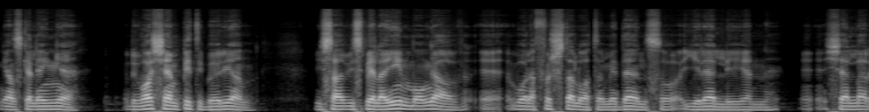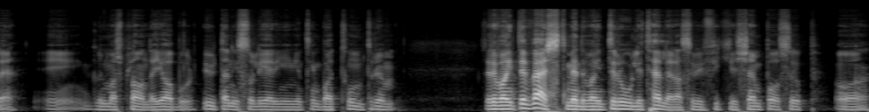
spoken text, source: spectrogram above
ganska länge. Det var kämpigt i början. Vi, vi spelade in många av eh, våra första låtar med Dens och Jireel i en eh, källare i Gullmarsplan där jag bor. Utan isolering, ingenting, bara ett tomt rum. Så det var inte värst, men det var inte roligt heller. Alltså, vi fick ju kämpa oss upp. Och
